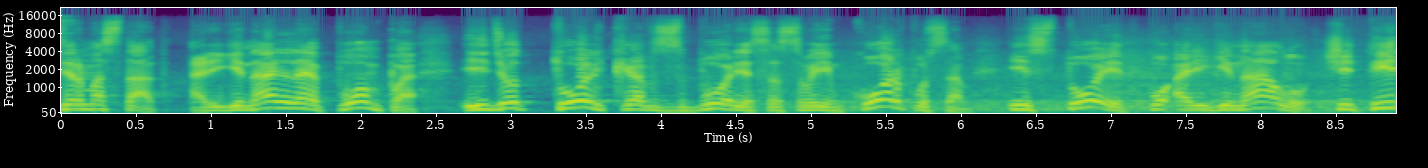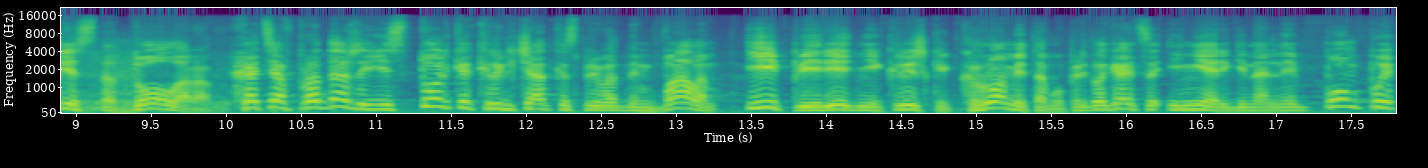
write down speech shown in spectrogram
термостат. Оригинальная помпа идет только в сборе со своим корпусом и стоит по оригиналу 400 долларов. Хотя в продаже есть только крыльчатка с приводным валом и передней крышкой. Кроме того, предлагаются и неоригинальные помпы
